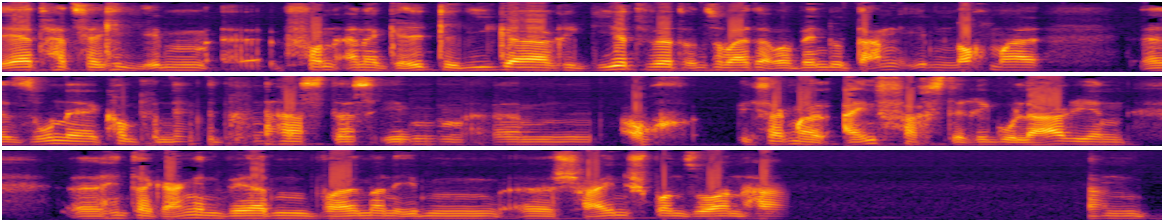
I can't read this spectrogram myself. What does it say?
der, tatsächlich eben äh, von einer Geldliga regiert wird und so weiter. Aber wenn du dann eben nochmal äh, so eine Komponente drin hast, dass eben ähm, auch, ich sag mal, einfachste Regularien äh, hintergangen werden, weil man eben äh, Scheinsponsoren hat, dann,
